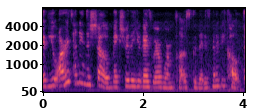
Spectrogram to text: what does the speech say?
if you are attending the show, make sure that you guys wear warm clothes because it is going to be cold.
